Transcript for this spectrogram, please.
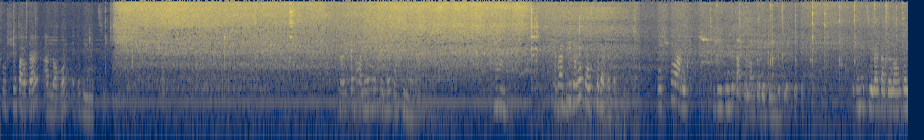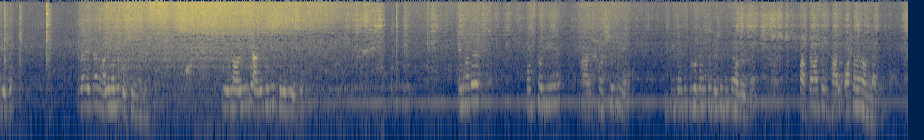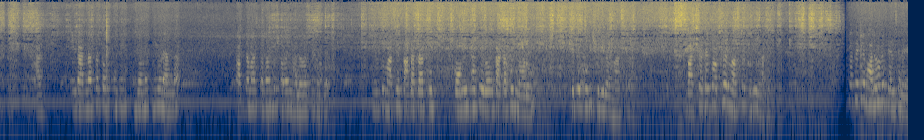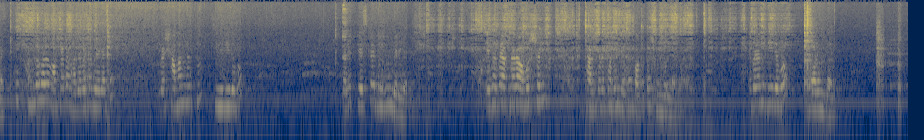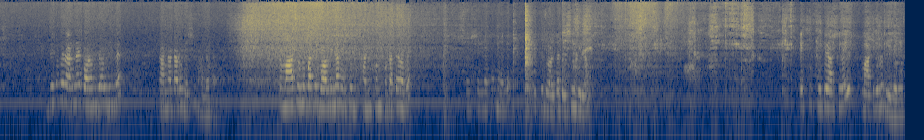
সর্ষে পাউডার আর লবণ, এটা দিয়ে দিচ্ছি। এটা ভালোভাবে তেলে কষিয়ে নেব। হুম। এবার দিয়ে দেবো পোস্ত বাটাটা। পোস্ত আর দুই তিনটে কাঁচা লঙ্কা বেটে নিয়েছি এখানে চেরা কাঁচা লঙ্কাও দেবো। এবার এটা ভালোভাবে কষিয়ে নেবে। তেল অলরেডি আগে থেকে ছেড়ে দিয়েছে। এইভাবে পোস্ত দিয়ে আর সর্ষে দিয়ে জিরের গুঁড়োটা একটু বেশি দিতে হবে এতে। পাবদা মাছের ঝাল অসাধারণ লাগে। আর এই রান্নাটা তো খুবই জনপ্রিয় রান্না। পাবদা মাছ সাধারণত সবাই ভালোবাসে খেতে। কিন্তু মাছের কাঁটাটা খুব কমই থাকে এবং কাঁটা খুব নরম। খেতে খুবই সুবিধায় মাছটা। বাচ্চাদের পক্ষে এই মাছটা খুবই ভালো। মশলা থেকে ভালোভাবে তেল ছেড়ে গেছে। খুব সুন্দরভাবে মশলাটা ভাজা ভাজা হয়ে গেছে। এবার সামান্য একটু চিনি দিয়ে দেবো। তাহলে টেস্টটা দ্বিগুণ বেড়ে যাবে। এভাবে আপনারা অবশ্যই ঝাল করে খাবেন, দেখুন কতটা সুন্দর লাগে। এবার আমি দিয়ে দেবো গরম জল। যে কোনো রান্নায় গরম জল দিলে রান্নাটা আরও বেশি ভালো হয়। তো মাছ অনুপাতে জল দিলাম, একটু খানিক্ষণ ফোটাতে হবে। তো সেই রকমভাবে একটু জলটা বেশি দিলাম। একটু ফুটে আসলেই মাছগুলো দিয়ে দেবো।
